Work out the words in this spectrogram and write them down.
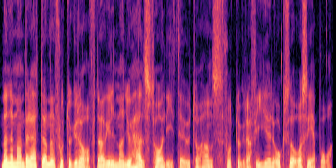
Men när man berättar om en fotograf då vill man ju helst ha lite utav hans fotografier också att se på.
